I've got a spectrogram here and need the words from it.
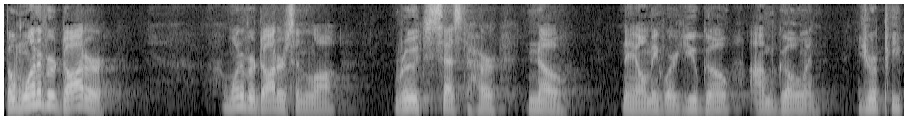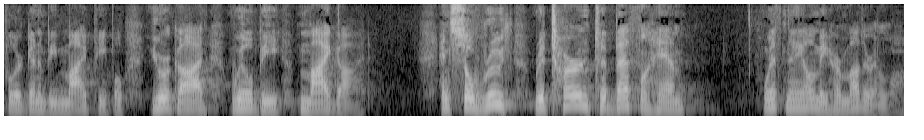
But one of her daughter one of her daughters in law, Ruth, says to her, No, Naomi, where you go, I'm going. Your people are going to be my people. Your God will be my God. And so Ruth returned to Bethlehem with Naomi, her mother in law.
